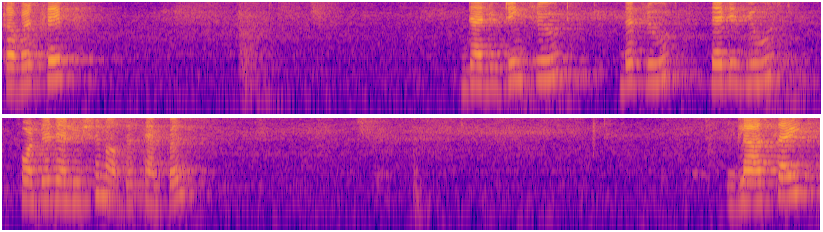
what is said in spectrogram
Cover slip. Diluting fluid, the fluid that is used for the dilution of the sample. glass slide,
